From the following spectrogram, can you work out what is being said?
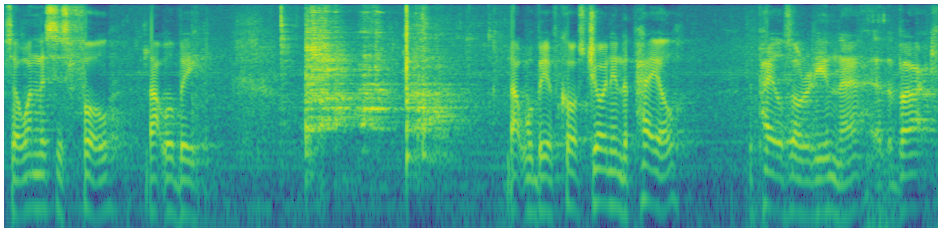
So when this is full, that will be that will be of course joining the pale. The pale's already in there at the back.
